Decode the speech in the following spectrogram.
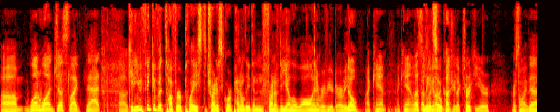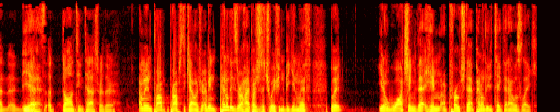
um, one-one, just like that. Uh, Can you think of a tougher place to try to score a penalty than in front of the yellow wall in a Revierderby? no, I can't. I can't unless I it's mean, like another so- country like Turkey or or something like that. Uh, Yeah. it's a daunting task right there. I mean, prop, props to Caligiuri. I mean, penalties are a high pressure situation to begin with, but you know, watching that him approach that penalty to take that, I was like,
